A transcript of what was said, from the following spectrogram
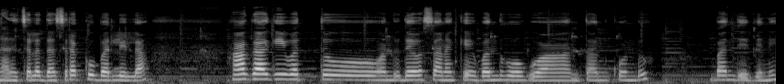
ನಾನು ಈ ಸಲ ದಸರಾಕ್ಕೂ ಬರಲಿಲ್ಲ. ಹಾಗಾಗಿ ಇವತ್ತು ಒಂದು ದೇವಸ್ಥಾನಕ್ಕೆ ಬಂದು ಹೋಗುವ ಅಂತ ಅಂದ್ಕೊಂಡು ಬಂದಿದ್ದೀನಿ.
